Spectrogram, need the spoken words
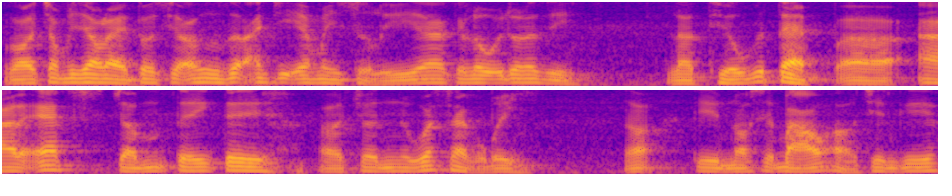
Rồi trong video này tôi sẽ hướng dẫn anh chị em mình xử lý à, cái lỗi đó là gì? Là thiếu cái tệp uh, ads.txt ở trên website của mình. Đó, thì nó sẽ báo ở trên cái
